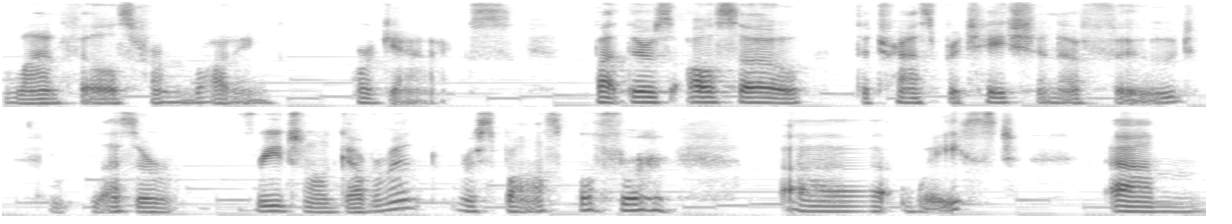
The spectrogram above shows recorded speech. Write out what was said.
landfills from rotting organics. But there's also the transportation of food as a regional government responsible for uh, waste. Um,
